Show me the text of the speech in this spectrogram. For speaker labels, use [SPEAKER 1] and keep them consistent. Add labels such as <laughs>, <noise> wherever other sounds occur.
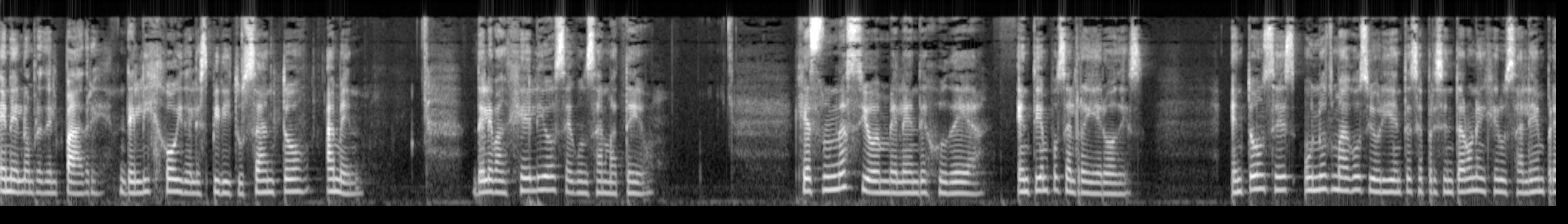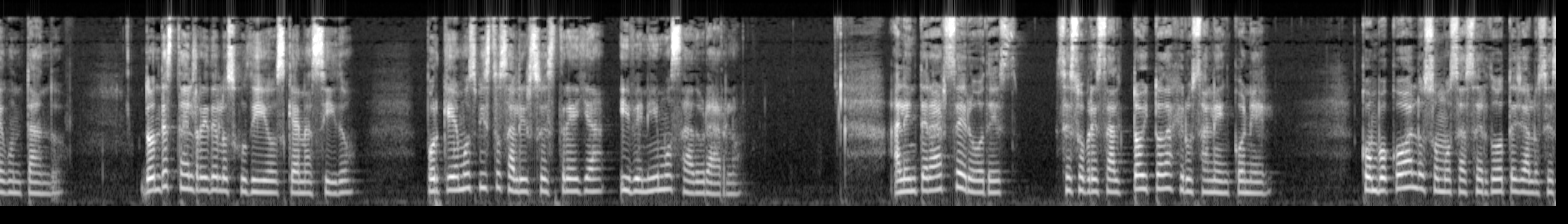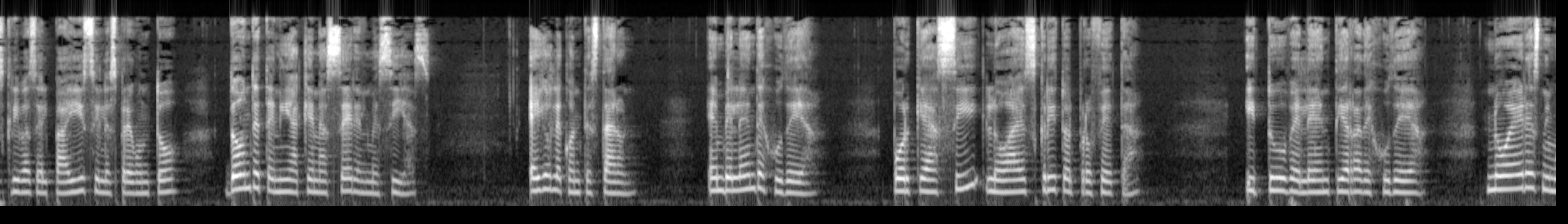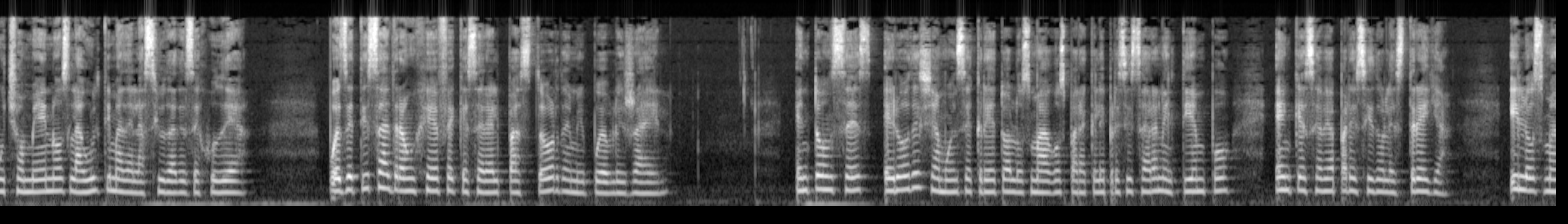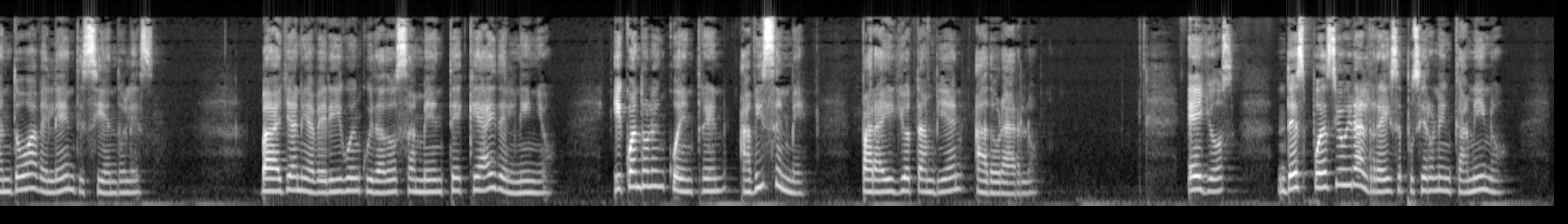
[SPEAKER 1] En el nombre del Padre, del Hijo y del Espíritu Santo. Amén. Del Evangelio según San Mateo. Jesús nació en Belén de Judea, en tiempos del rey Herodes. Entonces unos magos de Oriente se presentaron en Jerusalén preguntando, ¿Dónde está el rey de los judíos que ha nacido? Porque hemos visto salir su estrella y venimos a adorarlo. Al enterarse Herodes, se sobresaltó y toda Jerusalén con él convocó a los sumos sacerdotes y a los escribas del país y les preguntó dónde tenía que nacer el Mesías. Ellos le contestaron, en Belén de Judea, porque así lo ha escrito el profeta. Y tú, Belén, tierra de Judea, no eres ni mucho menos la última de las ciudades de Judea, pues de ti saldrá un jefe que será el pastor de mi pueblo Israel. Entonces Herodes llamó en secreto a los magos para que le precisaran el tiempo en que se había aparecido la estrella, y los mandó a Belén diciéndoles Vayan y averigüen cuidadosamente qué hay del niño, y cuando lo encuentren, avísenme, para ir yo también a adorarlo. Ellos, después de oír al rey, se pusieron en camino,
